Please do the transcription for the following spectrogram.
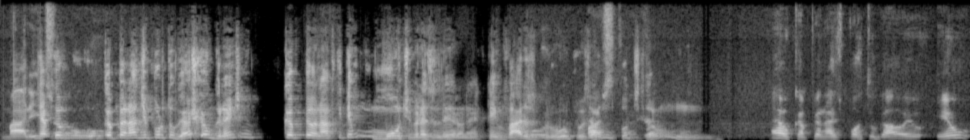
Marítimo. O campeonato de Portugal acho que é o grande campeonato que tem um monte brasileiro, né? Tem vários Pô, grupos. É um, putz, é um. É, o campeonato de Portugal, eu, eu,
